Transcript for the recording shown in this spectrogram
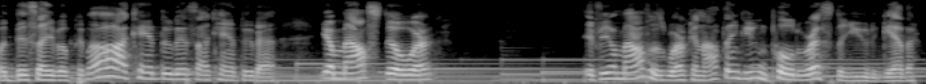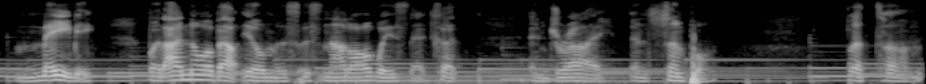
for disabled people, oh, I can't do this, I can't do that. Your mouth still works if your mouth is working, I think you can pull the rest of you together. Maybe. But I know about illness. It's not always that cut and dry and simple. But um,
